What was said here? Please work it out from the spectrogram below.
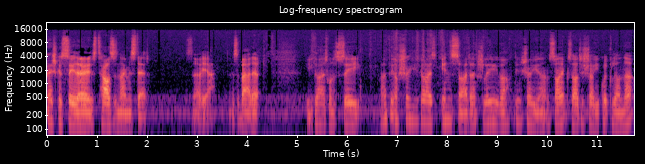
as you can see there, it's name instead. So yeah, that's about it. You guys want to see, I don't think I'll show you guys inside actually either. Didn't show you that in Sonic, so I'll just show you quickly on that.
